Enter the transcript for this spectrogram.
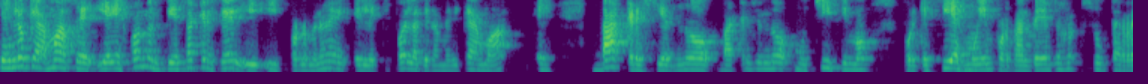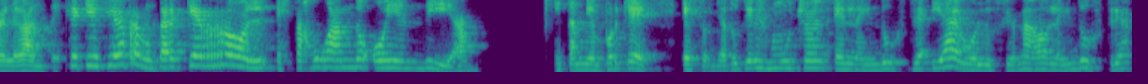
¿qué es lo que vamos a hacer? Y ahí es cuando empieza a crecer, y, por lo menos el, equipo de Latinoamérica de Moda va creciendo, va creciendo muchísimo, porque sí es muy importante y eso es súper relevante. Te quisiera preguntar qué rol está jugando hoy en día y también porque eso, ya tú tienes mucho en, la industria y ha evolucionado la industria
